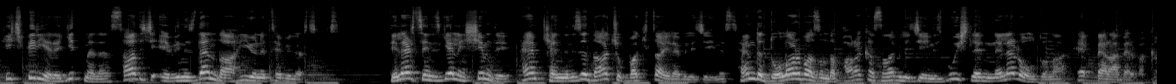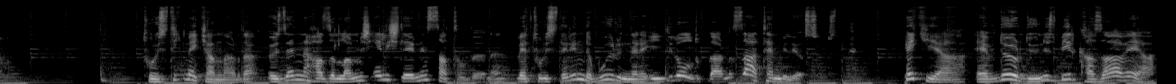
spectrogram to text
hiçbir yere gitmeden sadece evinizden dahi yönetebilirsiniz. Dilerseniz gelin şimdi hem kendinize daha çok vakit ayırabileceğiniz hem de dolar bazında para kazanabileceğiniz bu işlerin neler olduğuna hep beraber bakalım. Turistik mekanlarda özenle hazırlanmış el işlerinin satıldığını ve turistlerin de bu ürünlere ilgili olduklarını zaten biliyorsunuzdur. Peki ya evde ördüğünüz bir kaza veya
